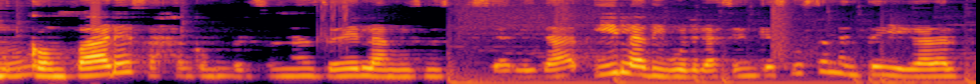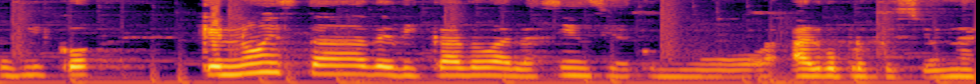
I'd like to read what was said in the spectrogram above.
¿no? con pares, ajá, con personas de la misma especialidad y la divulgación, que es justamente llegar al público que no está dedicado a la ciencia como algo profesional,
